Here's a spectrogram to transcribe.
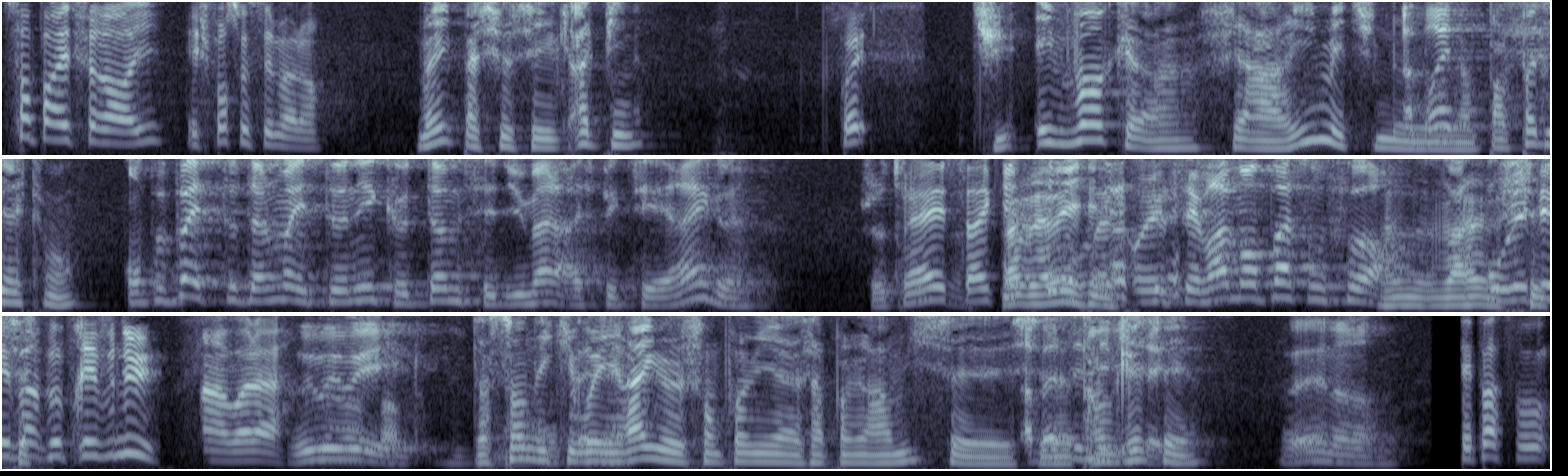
sans parler de Ferrari, et je pense que c'est malin. Oui, parce que c'est Alpine. Oui. Tu évoques Ferrari, mais tu ne- Après- n'en parles pas directement. On peut pas être totalement étonné que Tom ait du mal à respecter les règles. Je trouve. Ouais, c'est vrai Ah bah oui. Parce que c'est vraiment pas son fort. Euh, bah, on était un peu prévenus. Hein, voilà. Oui, oui, oui. De toute façon, dès qu'il voit une règle, son premier, sa première envie, c'est c'est bah, transgresser. Ouais, non, non. C'est pas faux.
